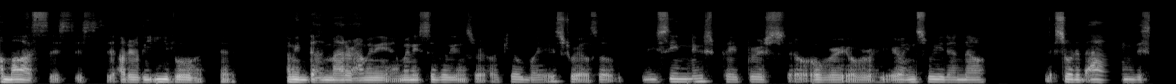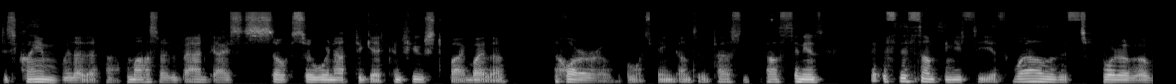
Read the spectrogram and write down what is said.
Hamas is is utterly evil. Uh, I mean, it doesn't matter how many how many civilians are, are killed by Israel. So you see newspapers over over here in Sweden now, sort of adding this disclaimer that Hamas are the bad guys, so so we're not to get confused by by the, the horror of what's being done to the Palestinians. Is this something you see as well? This sort of, of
